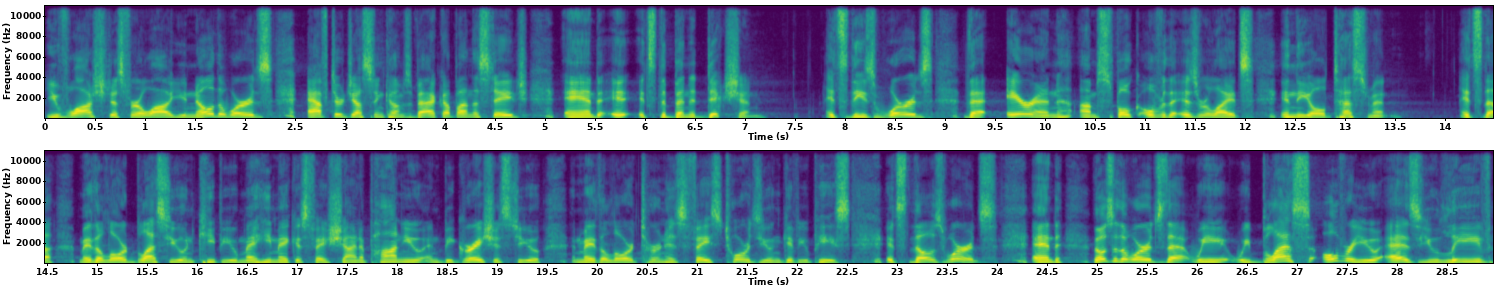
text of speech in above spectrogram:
you've watched us for a while, you know the words after Justin comes back up on the stage, and it, it's the benediction. It's these words that Aaron um, spoke over the Israelites in the Old Testament. It's the, may the Lord bless you and keep you. May he make his face shine upon you and be gracious to you. And may the Lord turn his face towards you and give you peace. It's those words. And those are the words that we, we bless over you as you leave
